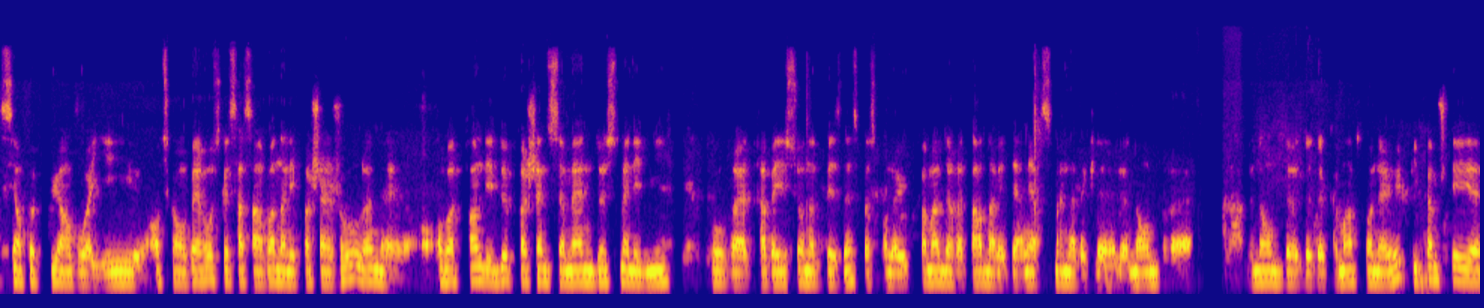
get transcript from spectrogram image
si on peut plus envoyer, en tout cas, on verra où ce que ça s'en va dans les prochains jours. Là, mais on va prendre les deux prochaines semaines, deux semaines et demie pour travailler sur notre business parce qu'on a eu pas mal de retard dans les dernières semaines avec le nombre le nombre de, commandes qu'on a eues. Puis comme je t'ai euh,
